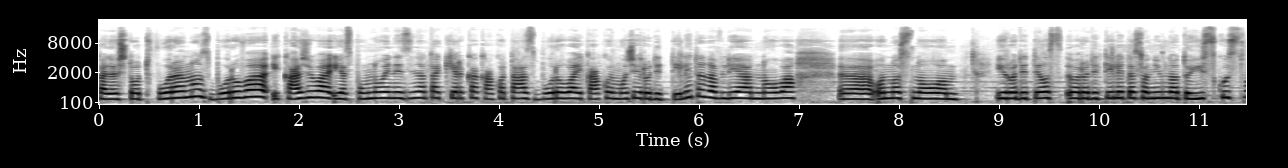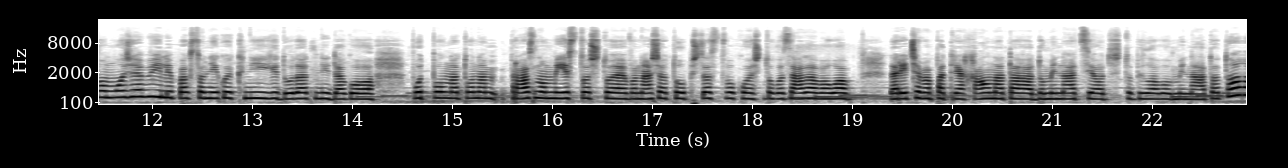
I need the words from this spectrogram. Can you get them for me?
каде што отворено зборува и кажува и ја спомнува и незината керка како таа зборува и како и може и родителите да влијаат на ова, е, односно и родител, родителите со нивното искуство можеби или пак со некои книги додатни да го потполнат она празно место што е во нашето општество кое што го задава ова да речеме патриархалната доминација од што била во минатото.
